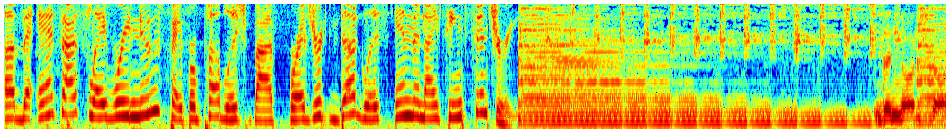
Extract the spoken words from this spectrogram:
of the anti slavery newspaper published by Frederick Douglass in the 19th century? The North Star.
